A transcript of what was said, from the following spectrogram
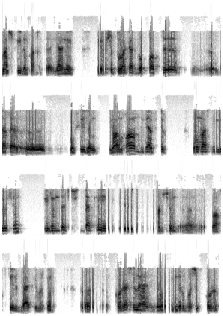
mana shu film haqida ya'ni shu plakat bo'lib qolibdi e, bunaqa bu film yolg'on degan fikr bo'lmasligi uchun filmda shiddatli uchun e, vaqti kelib balki bir kun e, ko'rasizlar kimdir bo'lsa ko'rib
